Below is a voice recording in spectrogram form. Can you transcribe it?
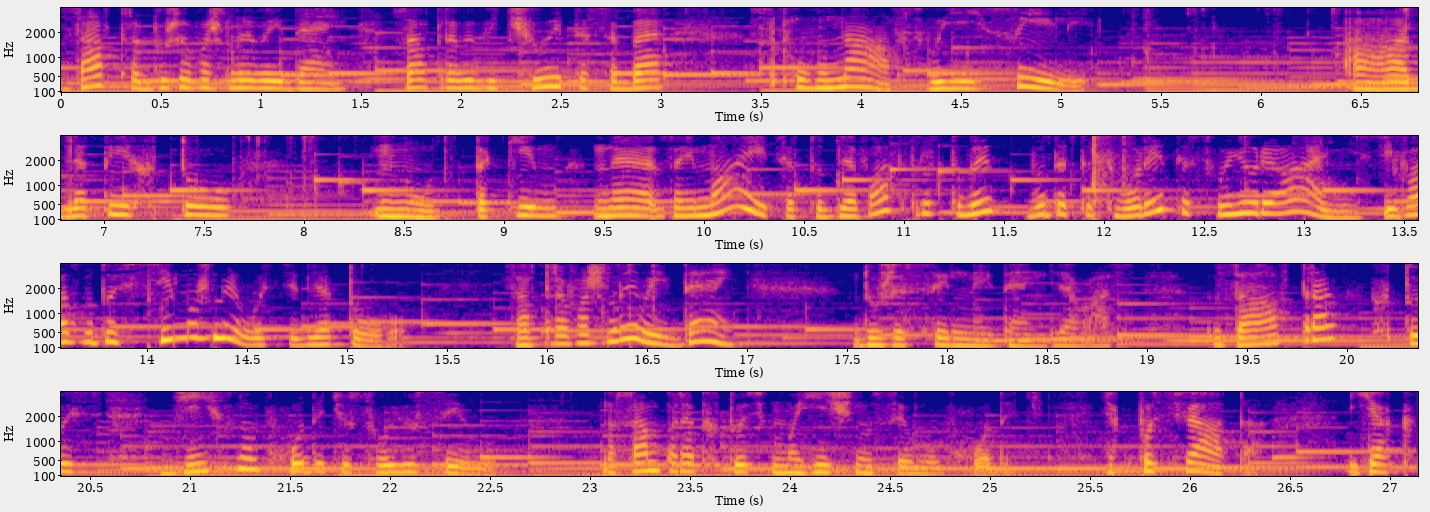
завтра дуже важливий день. Завтра ви відчуєте себе сповна в своїй силі. А для тих, хто ну, таким не займається, то для вас просто ви будете творити свою реальність, і у вас будуть всі можливості для того. Завтра важливий день, дуже сильний день для вас. Завтра хтось дійсно входить у свою силу. Насамперед, хтось в магічну силу входить, як посвята, як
